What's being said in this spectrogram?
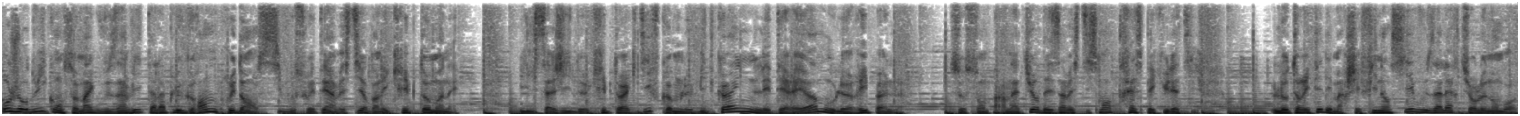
Aujourd'hui, Consomac vous invite à la plus grande prudence si vous souhaitez investir dans les crypto-monnaies. Il s'agit de crypto-actifs comme le Bitcoin, l'Ethereum ou le Ripple. Ce sont par nature des investissements très spéculatifs. L'autorité des marchés financiers vous alerte sur le nombre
